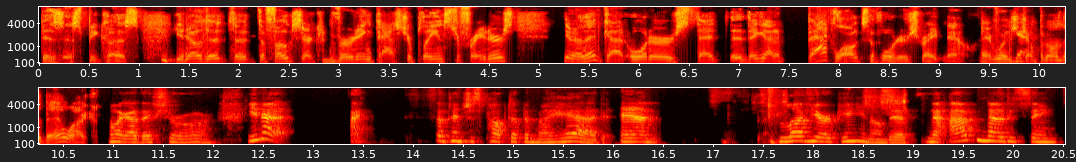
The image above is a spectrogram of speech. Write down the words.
business because you know the, the, the folks are converting passenger planes to freighters you know they've got orders that they got a backlogs of orders right now. Everyone's yeah. jumping on the bandwagon. Oh my God, they sure are. You know, I something just popped up in my head and love your opinion on this. Now I'm noticing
